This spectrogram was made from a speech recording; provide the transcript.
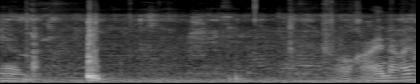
Yan. O, kain na kayo.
